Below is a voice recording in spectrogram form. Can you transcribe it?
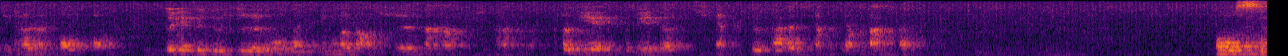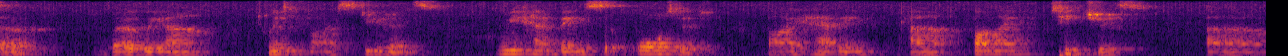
其他人沟通。所以这就是我们英文老师他他特别特别的强，就是他的强项吧。Also. Where we are 25 students, we have been supported by having uh, five teachers uh,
